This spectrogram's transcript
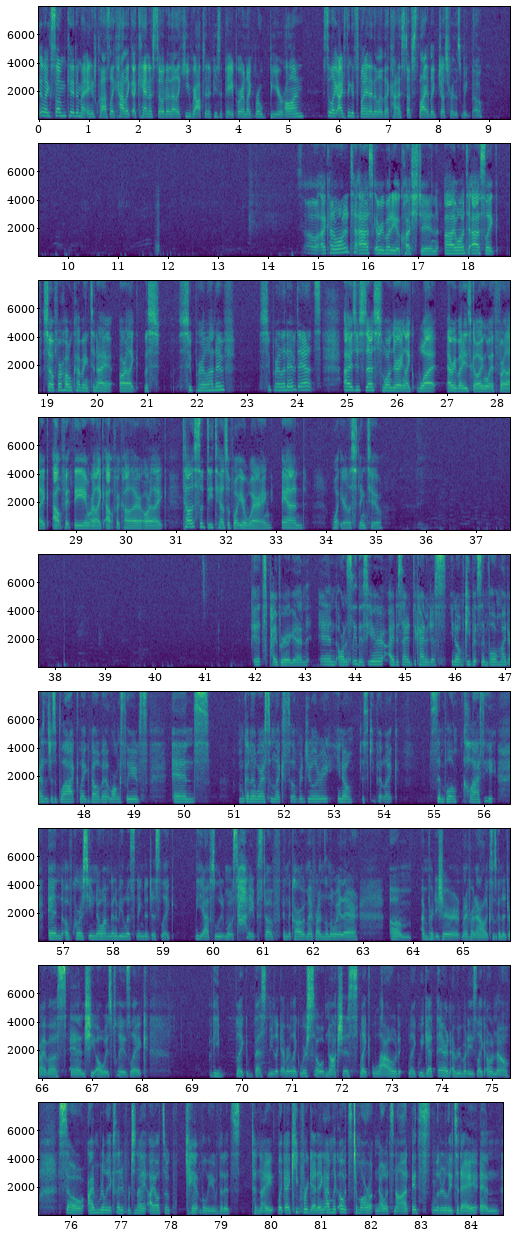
and like some kid in my English class like had like a can of soda that like he wrapped in a piece of paper and like wrote beer on. So like I think it's funny that they let that kind of stuff slide like just for this week though. So I kind of wanted to ask everybody a question. I wanted to ask like so for homecoming tonight or like this superlative superlative dance. I was just just wondering like what everybody's going with for like outfit theme or like outfit color or like tell us the details of what you're wearing and what you're listening to. It's Piper again. And honestly, this year I decided to kind of just, you know, keep it simple. My dress is just black, like velvet, long sleeves. And I'm gonna wear some like silver jewelry, you know, just keep it like simple, classy. And of course, you know, I'm gonna be listening to just like the absolute most hype stuff in the car with my friends on the way there. Um, I'm pretty sure my friend Alex is gonna drive us, and she always plays like the like best music ever. Like we're so obnoxious, like loud. Like we get there and everybody's like, "Oh no!" So I'm really excited for tonight. I also can't believe that it's tonight. Like I keep forgetting. I'm like, "Oh, it's tomorrow." No, it's not. It's literally today, and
